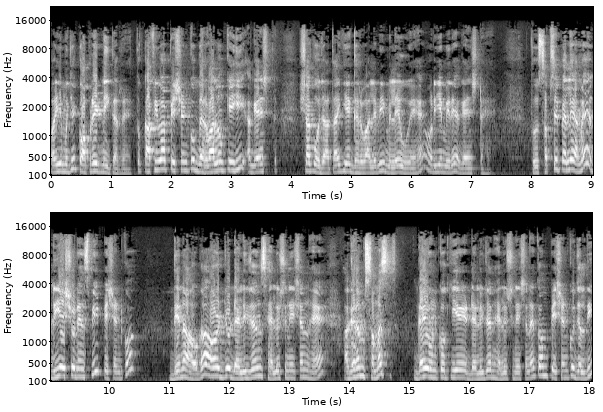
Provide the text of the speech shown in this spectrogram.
और ये मुझे कॉपरेट नहीं कर रहे हैं। तो काफ़ी बार पेशेंट को घर वालों के ही अगेंस्ट शक हो जाता है कि ये घर वाले भी मिले हुए हैं और ये मेरे अगेंस्ट है। तो सबसे पहले हमें रीएश्योरेंस भी पेशेंट को देना होगा और जो डेलीजेंस हेलुसिनेशन है, अगर हम समझ गए उनको कि ये डेल्यूजन हेलुसिनेशन है तो हम पेशेंट को जल्दी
